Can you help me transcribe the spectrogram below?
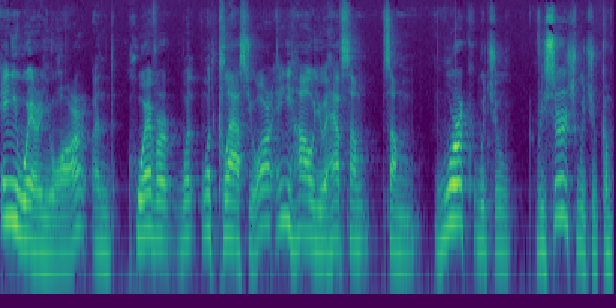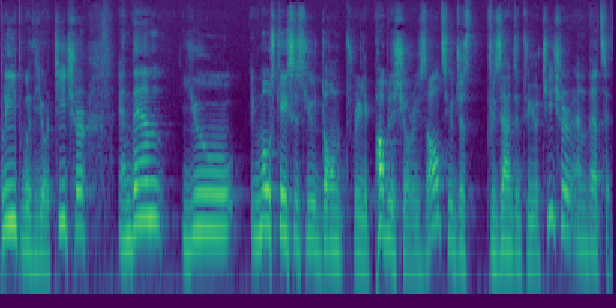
anywhere you are and whoever, what, what class you are, anyhow you have some, some work which you research, which you complete with your teacher, and then you, in most cases, you don't really publish your results, you just present it to your teacher and that's it.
